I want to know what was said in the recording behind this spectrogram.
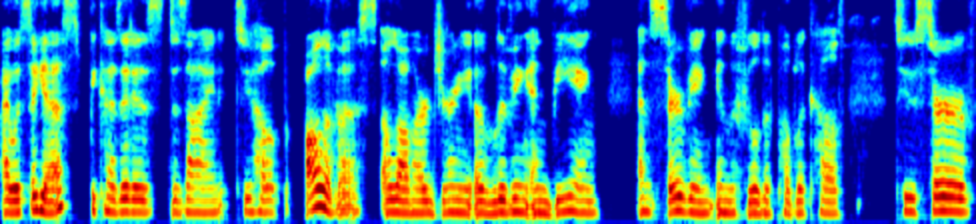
I would say yes, because it is designed to help all of us along our journey of living and being and serving in the field of public health to serve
